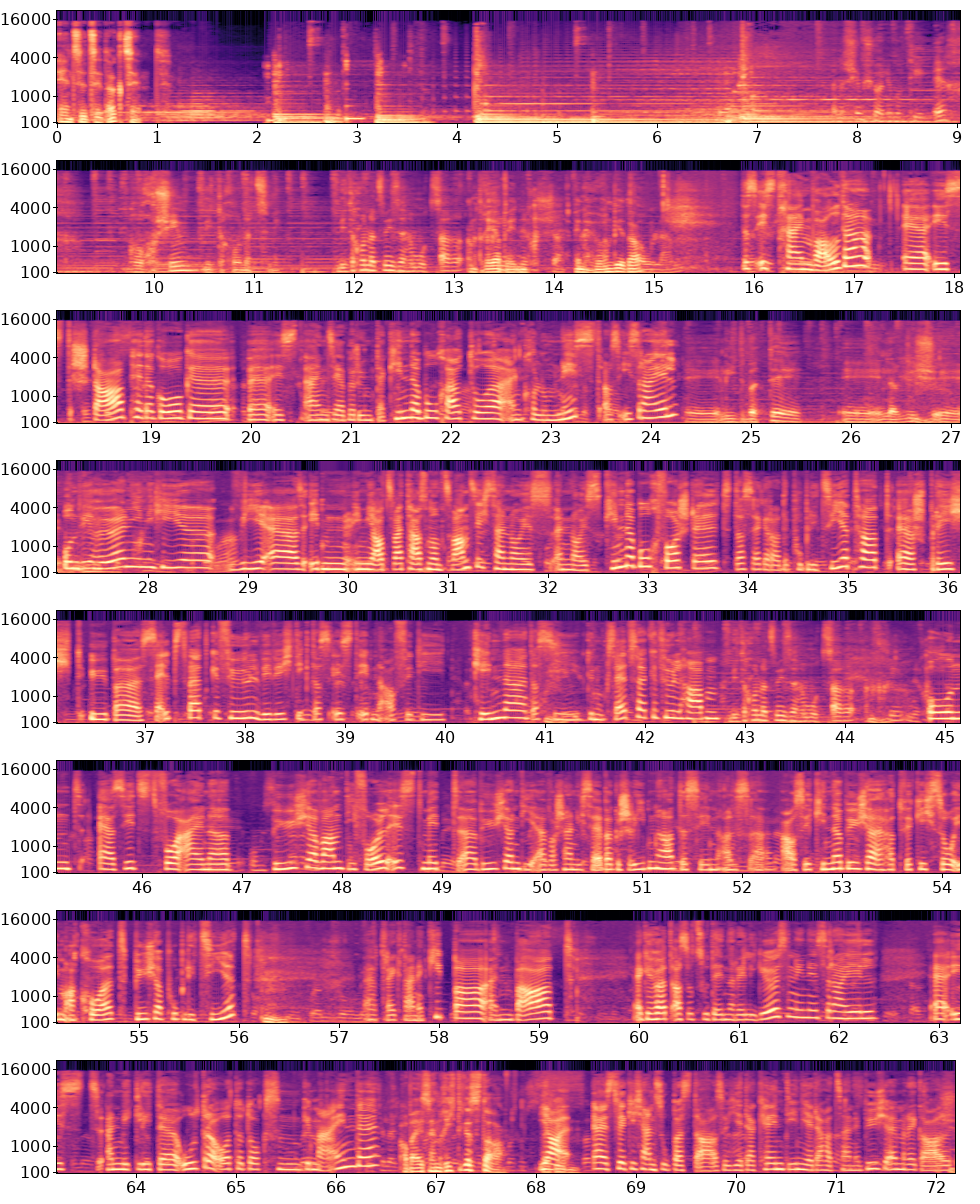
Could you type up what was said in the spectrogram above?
NZZ Akzent. אנשים שואלים אותי איך רוכשים ביטחון עצמי. ביטחון עצמי זה המוצר Andrea, הכי wen, נחשב wen hören wir da? בעולם. Das ist Chaim Walder. Er ist Starpädagoge, er ist ein sehr berühmter Kinderbuchautor, ein Kolumnist aus Israel. Äh, äh, Und wir hören ihn hier, wie er eben im Jahr 2020 sein neues, ein neues Kinderbuch vorstellt, das er gerade publiziert hat. Er spricht über Selbstwertgefühl, wie wichtig das ist, eben auch für die Kinder, dass sie genug Selbstwertgefühl haben. Und er sitzt vor einer Bücherwand, die voll ist mit äh, Büchern, die er wahrscheinlich selber geschrieben hat. Das sehen alles äh, aus wie Kinderbücher. Er hat wirklich so im Akkord Bücher publiziert. Mhm. Er trägt eine Kippa, einen Bart, er gehört also zu den Religiösen in Israel. Er ist ein Mitglied der ultraorthodoxen Gemeinde. Aber er ist ein richtiger Star. Ja, er ist wirklich ein Superstar. Also jeder kennt ihn, jeder hat seine Bücher im Regal.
